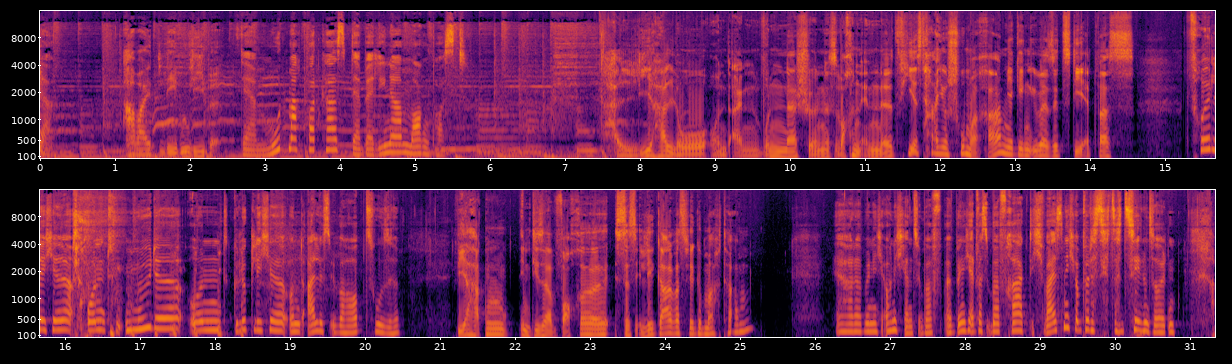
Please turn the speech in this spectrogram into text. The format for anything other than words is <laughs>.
Wir. Arbeit, Leben, Liebe. Der Mutmach-Podcast der Berliner Morgenpost. Hallo und ein wunderschönes Wochenende. Hier ist Hajo Schumacher. Mir gegenüber sitzt die etwas fröhliche und müde und glückliche und alles überhaupt Suse. Wir hatten in dieser Woche, ist das illegal, was wir gemacht haben? Ja, da bin ich auch nicht ganz über, äh, bin ich etwas überfragt. Ich weiß nicht, ob wir das jetzt erzählen sollten.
